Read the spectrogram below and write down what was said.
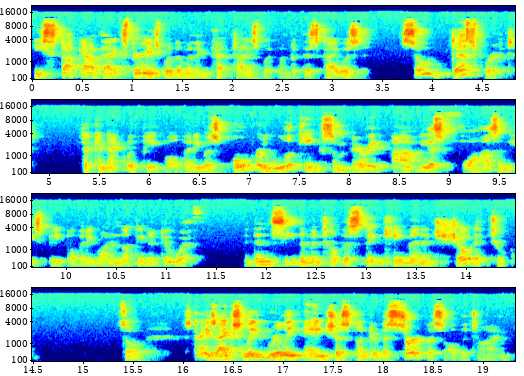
He stuck out that experience with them and then cut ties with them. But this guy was so desperate to connect with people that he was overlooking some very obvious flaws in these people that he wanted nothing to do with and didn't see them until this thing came in and showed it to him. So this guy is actually really anxious under the surface all the time.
